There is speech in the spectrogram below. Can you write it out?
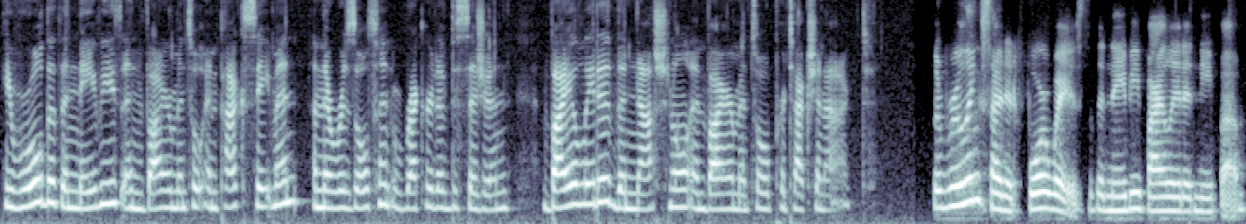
He ruled that the Navy's environmental impact statement and their resultant record of decision violated the National Environmental Protection Act. The ruling cited four ways that the Navy violated NEPA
